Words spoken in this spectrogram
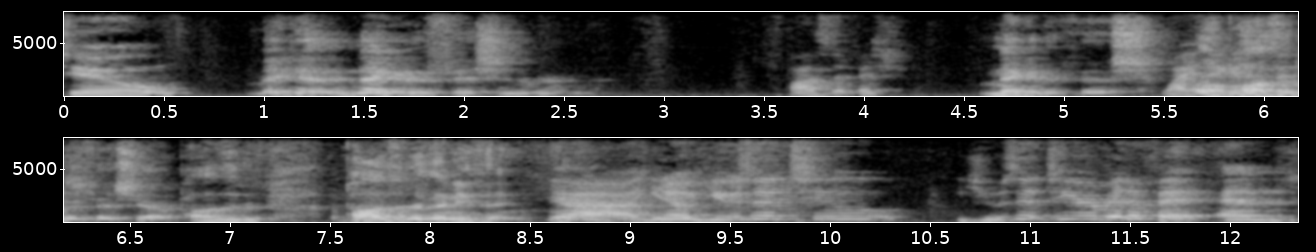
to Make it a negative fish in the room. positive fish, Negative fish. Why oh, positive fish? Yeah, positive. Positive anything. yeah. you know, use it to use it to your benefit. And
